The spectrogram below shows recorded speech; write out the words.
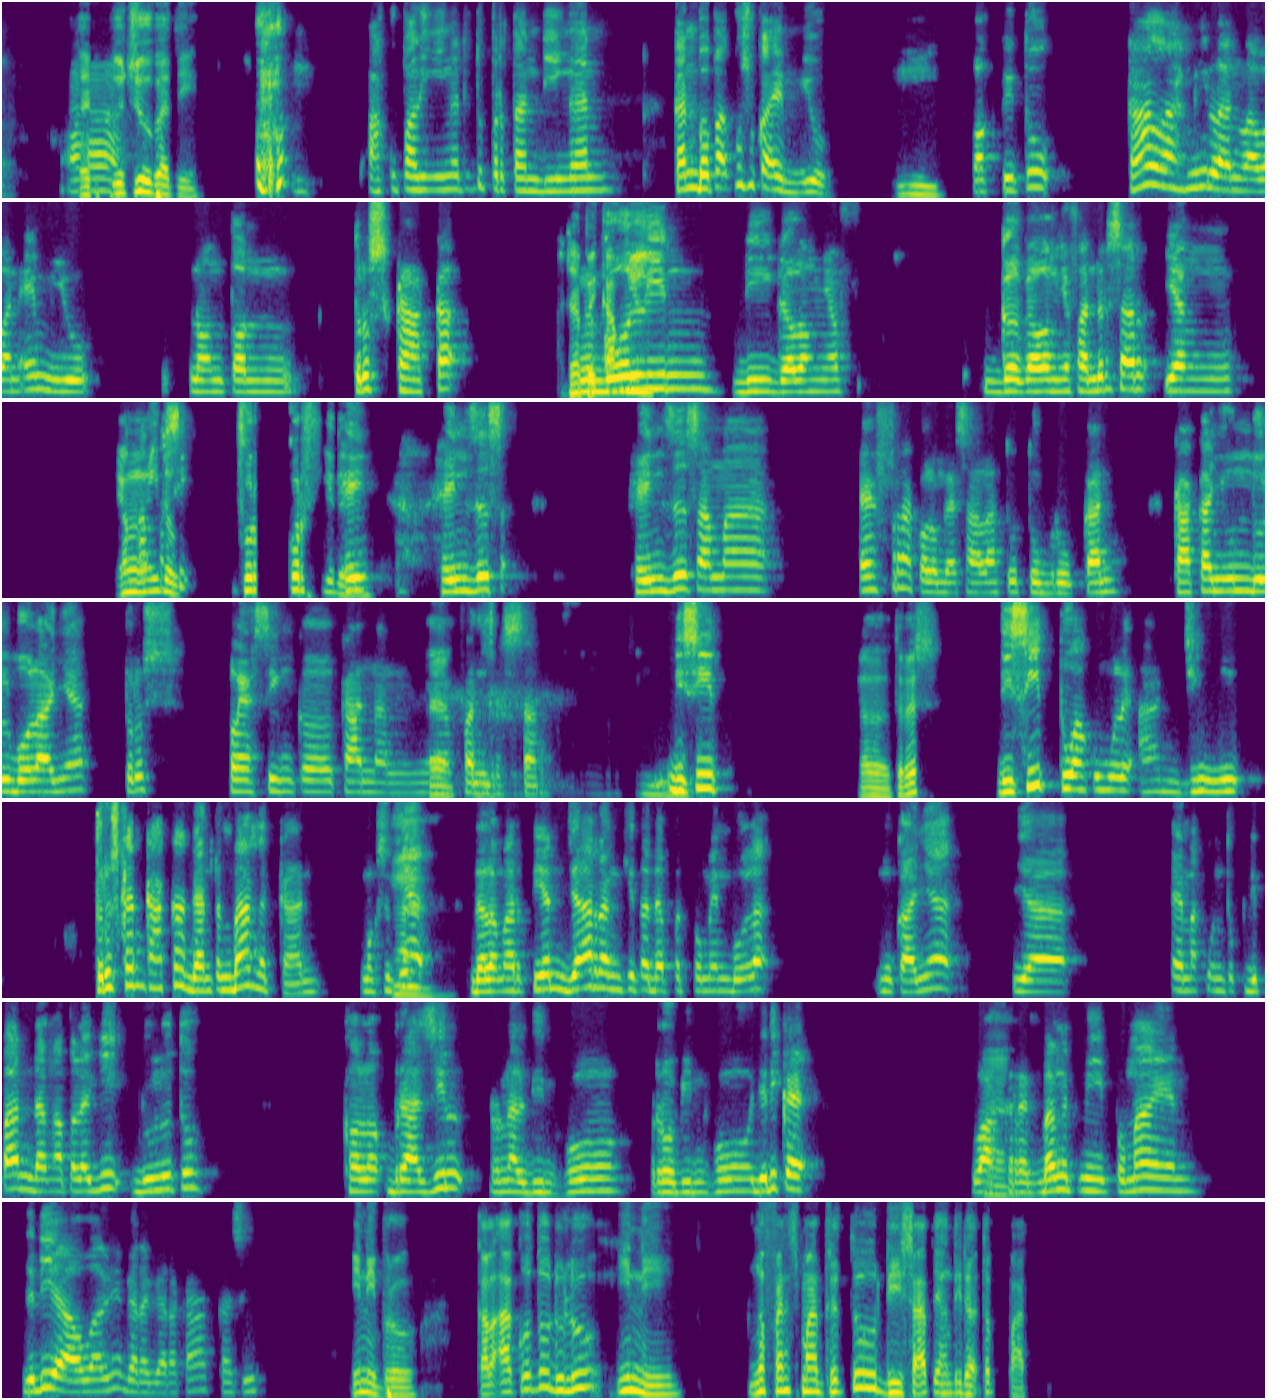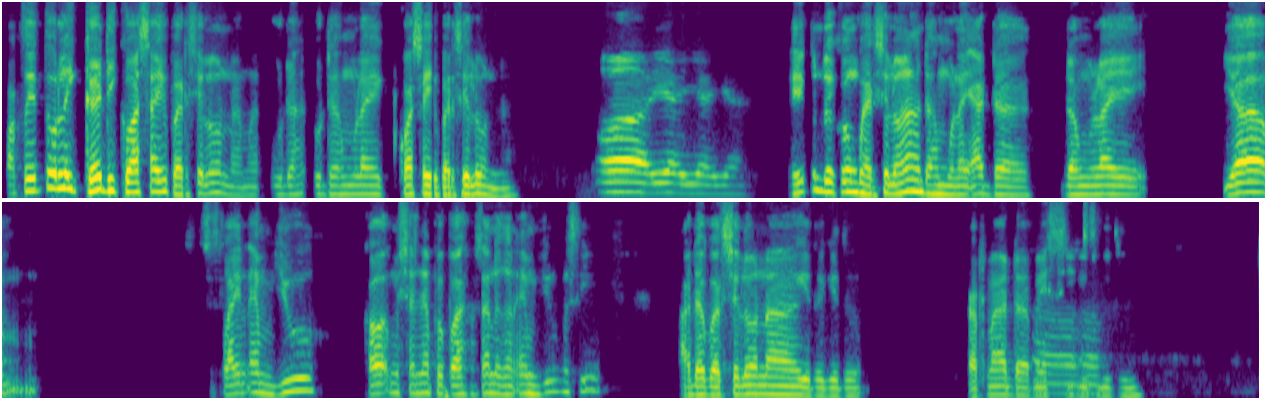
Ah, 2007 berarti. Aku paling ingat itu pertandingan kan bapakku suka MU Hmm. waktu itu kalah Milan lawan MU nonton terus kakak Ada ngegolin di gawangnya ke gawangnya Van der Sar yang Yang itu sih curve, curve gitu. ya. He- Heinze Heinze sama Evra kalau nggak salah tuh tubrukan kakak nyundul bolanya terus flashing ke kanannya Eh, Van der Sar. di situ Eh, terus? di situ aku mulai anjing terus kan kakak ganteng banget kan? Maksudnya Nah, dalam artian jarang kita dapat pemain bola mukanya ya enak untuk dipandang. Apalagi dulu tuh kalau Brazil Ronaldinho, Robinho jadi kayak wah Nah. keren banget nih pemain. Jadi ya awalnya gara-gara kakak sih ini bro, kalau aku tuh dulu ini ngefans Madrid tuh di saat yang tidak tepat. Waktu itu liga dikuasai Barcelona, udah udah mulai kuasai Barcelona. oh iya iya iya Jadi pendukung Barcelona udah mulai ada, udah mulai ya selain MU, kalau misalnya berpasangan dengan MU mesti ada Barcelona gitu-gitu. Karena ada Messi Ah. gitu-gitu.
